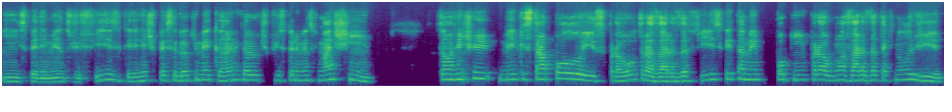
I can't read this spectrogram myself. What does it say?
em experimentos de física e a gente percebeu que mecânica era o tipo de experimento que mais tinha. Então a gente meio que extrapolou isso para outras áreas da física e também um pouquinho para algumas áreas da tecnologia,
